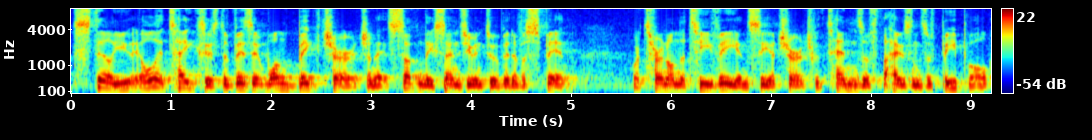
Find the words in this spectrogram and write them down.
still, you, all it takes is to visit one big church and it suddenly sends you into a bit of a spin or turn on the TV and see a church with tens of thousands of people,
